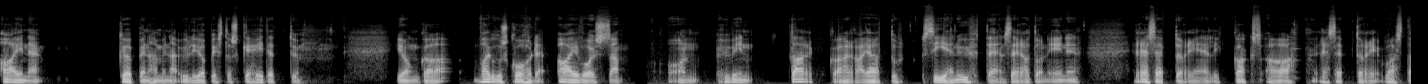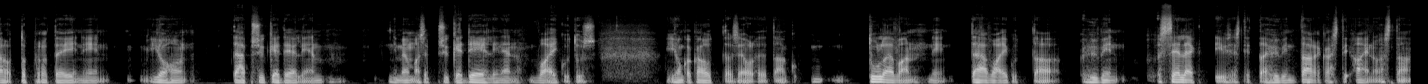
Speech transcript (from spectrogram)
aine Kööpenhaminan yliopistossa kehitetty, jonka vaikutuskohde aivoissa on hyvin tarkkaan rajattu siihen yhteen serotoniinin reseptoriin, eli 2A-reseptorin vastaanottoproteiiniin, johon tämä psykedeelinen, nimenomaan se psykedeellinen vaikutus, jonka kautta se oletetaan tulevan, niin tämä vaikuttaa hyvin selektiivisesti tai hyvin tarkasti ainoastaan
